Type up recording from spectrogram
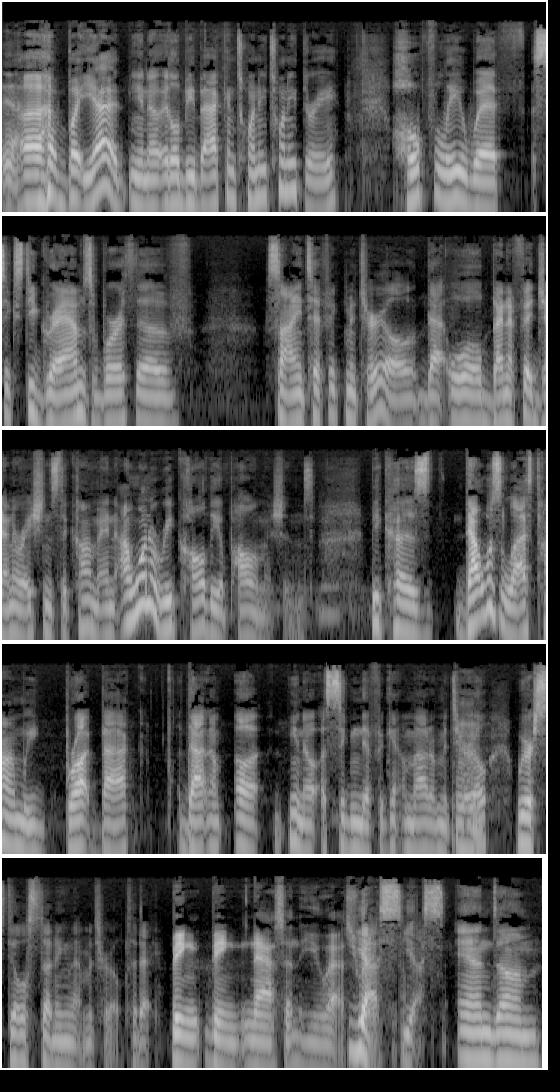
Uh, but yeah, you know, it'll be back in 2023, hopefully with 60 grams worth of scientific material that will benefit generations to come. And I want to recall the Apollo missions because that was the last time we brought back that um, uh, you know a significant amount of material. We're still studying that material today. Being being NASA in the U.S. right? Yes, yes. And um,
